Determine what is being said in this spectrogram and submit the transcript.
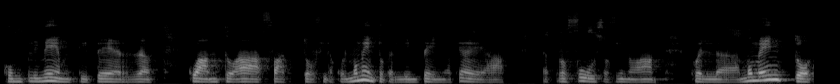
complimenti per quanto ha fatto fino a quel momento, per l'impegno che ha profuso fino a quel momento.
